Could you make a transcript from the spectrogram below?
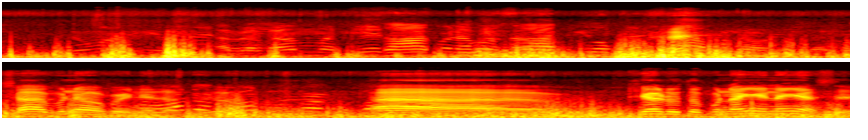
આપણા ગામમાં છે ચા પીવો ચા પીવો હે? ચા બનાવો કોઈ નથી આપતું આ ખેડૂતો પણ અહીંયા ને અહીંયા છે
